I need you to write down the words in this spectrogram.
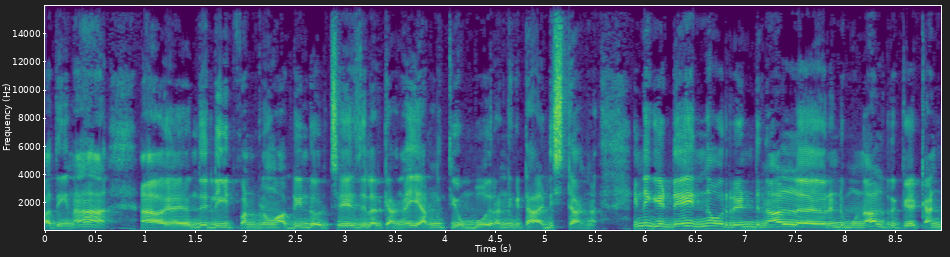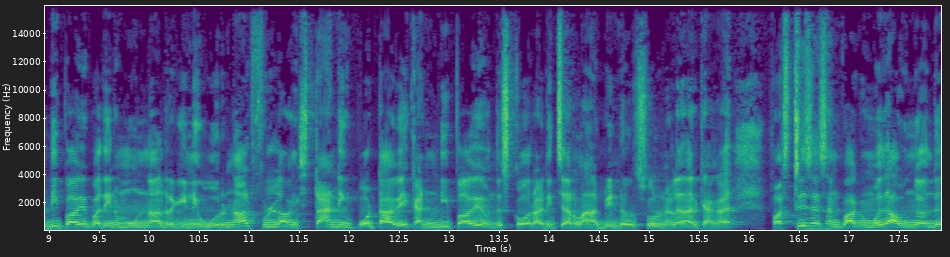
பார்த்தீங்கன்னா வந்து லீட் பண்ணணும் அப்படின்ற ஒரு சேஜில் இருக்காங்க. இரநூத்தி ஒம்பது ரன் கிட்ட அடிச்சிட்டாங்க. இன்னைக்கு டே இன்னும் ஒரு ரெண்டு நாள் ரெண்டு மூணு நாள் இருக்குது கண்டிப்பாகவே பார்த்தீங்கன்னா மூணு நாள் இருக்குது இன்னைக்கு ஒரு நாள் ஃபுல்லாக அவங்க ஸ்டாண்டிங் போட்டாவே கண்டிப்பாகவே வந்து ஸ்கோர் அடிச்சிடலாம் அப்படின்ற ஒரு சூழ்நிலை தான் இருக்காங்க. ஃபஸ்ட்டு செஷன் பார்க்கும்போது அவங்க வந்து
